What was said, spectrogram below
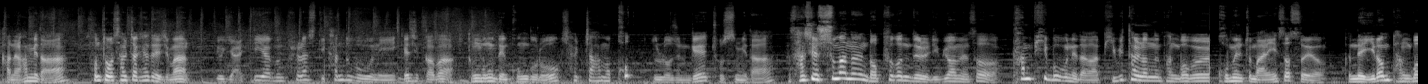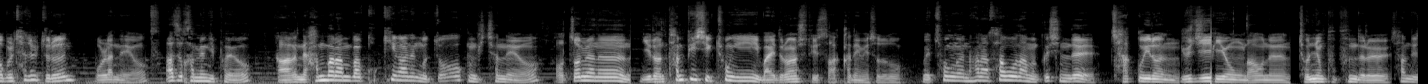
가능합니다. 손톱을 살짝 해야 되지만 여기 얇디 얇은 플라스틱 한두 부분이 깨질까봐 동봉된 공구로 살짝 한번 콕 눌러주는 게 좋습니다. 사실 수많은 너프건들 리뷰하면서 탄피 부분에다가 비비탄 넣는 방법을 고민을 좀 많이 했었어요. 근데 이런 방법을 찾을 줄은 몰랐네요. 아주 감명 깊어요. 아 근데 한 발 한 발 코킹하는 건 조금 귀찮네요. 어쩌면은 이런 탄피식 총이 많이 늘어날 수도 있어 아카데미에서도. 왜 총은 하나 사고 나면 끝인데 자꾸 이런 유지 비용 나오는 전용 부품들을 사람들이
